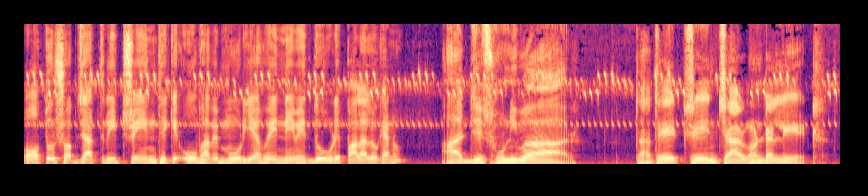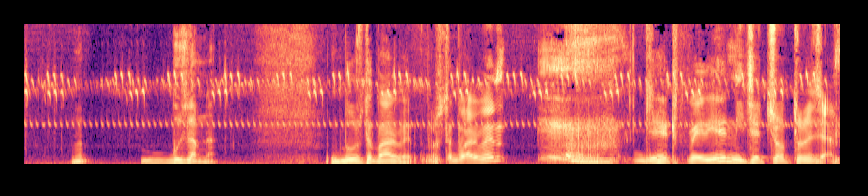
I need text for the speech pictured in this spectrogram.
অত সব যাত্রী ট্রেন থেকে ওভাবে মরিয়া হয়ে নেমে দৌড়ে পালালো কেন? আজ যে শনিবার তাতে ট্রেন চার ঘণ্টা লেট। বুঝলাম না। বুঝতে পারবেন বুঝতে পারবেন। গেট পেরিয়ে নিচের চত্বরে যান।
